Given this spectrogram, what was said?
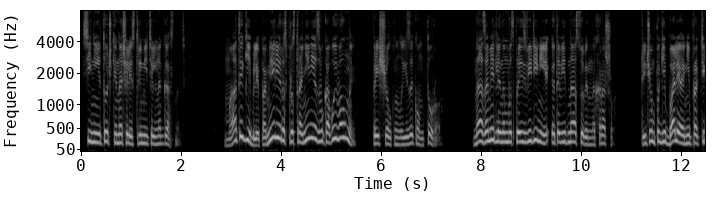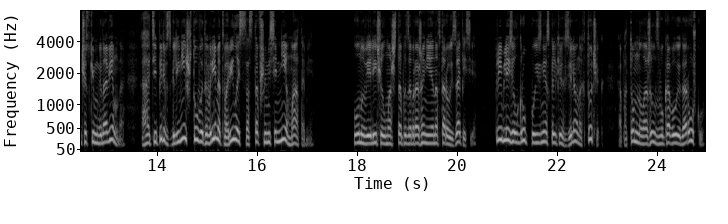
синие точки начали стремительно гаснуть. «Маты гибли по мере распространения звуковой волны», — прищелкнул языком Торо. «На замедленном воспроизведении это видно особенно хорошо. Причем погибали они практически мгновенно, а теперь взгляни, что в это время творилось с оставшимися нематами. Он увеличил масштаб изображения на второй записи, приблизил группу из нескольких зеленых точек, а потом наложил звуковую дорожку,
